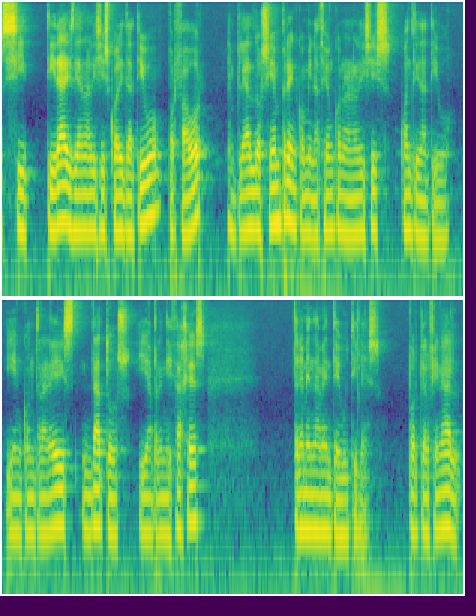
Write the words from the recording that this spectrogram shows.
si tiráis de análisis cualitativo, por favor, empleadlo siempre en combinación con análisis cuantitativo y encontraréis datos y aprendizajes tremendamente útiles. Porque al final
